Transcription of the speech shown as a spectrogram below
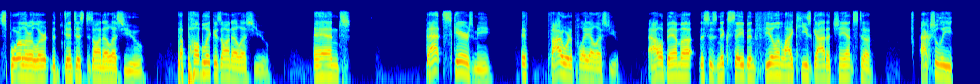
Spoiler alert: the dentist is on LSU. The public is on LSU, and that scares me. If if I were to play LSU, Alabama, this is Nick Saban feeling like he's got a chance to actually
